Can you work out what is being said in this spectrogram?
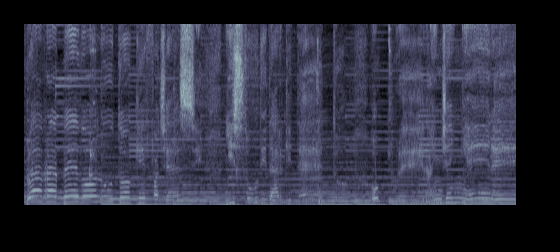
Lui avrebbe voluto che facessi gli studi d'architetto oppure da ingegnere.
